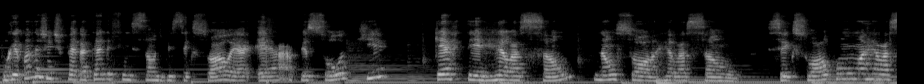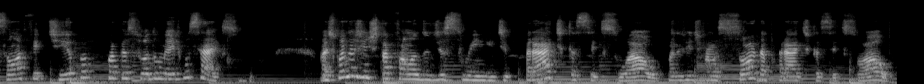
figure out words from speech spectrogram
porque quando a gente pega até a definição de bissexual, é, é a pessoa que quer ter relação, não só relação sexual, como uma relação afetiva com a pessoa do mesmo sexo. Mas quando a gente está falando de swing, de prática sexual, quando a gente fala só da prática sexual,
